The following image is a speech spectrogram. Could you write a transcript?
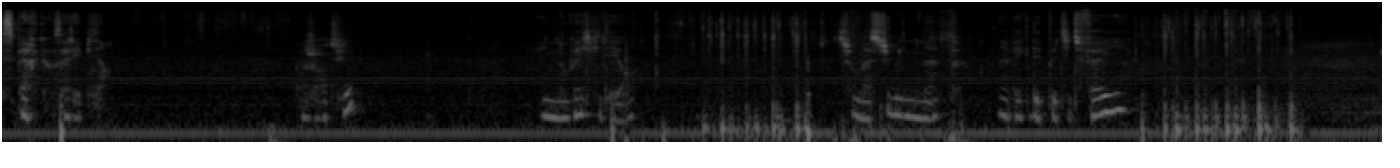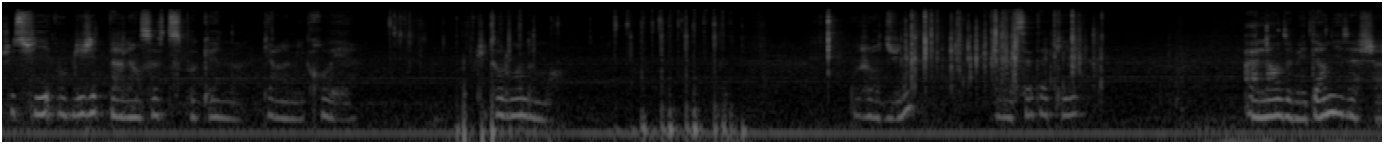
j'espère que vous allez bien. Aujourd'hui, une nouvelle vidéo sur ma sublime nappe avec des petites feuilles. Je suis obligée de parler en soft spoken car le micro est plutôt loin de moi. Aujourd'hui, on va s'attaquer à l'un de mes derniers achats.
